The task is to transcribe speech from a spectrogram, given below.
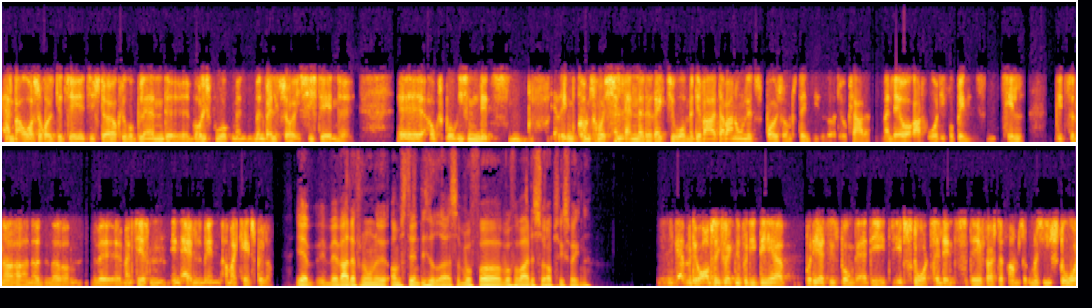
han var også rygtet til, til større klubber, blandt andet øh, Wolfsburg, men, men valgte så i sidste ende øh, Augsburg i sådan lidt, jeg ved en kontroversiel handel er det rigtige ord, men det var, der var nogle lidt spøjs omstændigheder, og det er jo klart, at man laver ret hurtigt forbindelsen til Blitzer, når, når, når man ser sådan en handel med en amerikansk spiller. Ja, hvad var det for nogle øh, omstændigheder? Altså, hvorfor, hvorfor var det så opsigtsvækkende? Ja, men det var opsigtsvækkende, fordi det her, på det her tidspunkt er det et, et stort talent. Så det er først og fremmest, så kan man sige, store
